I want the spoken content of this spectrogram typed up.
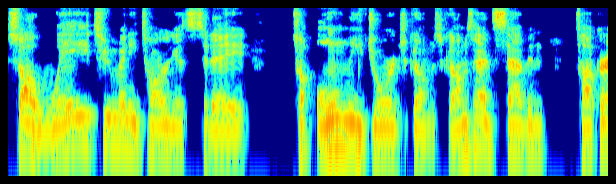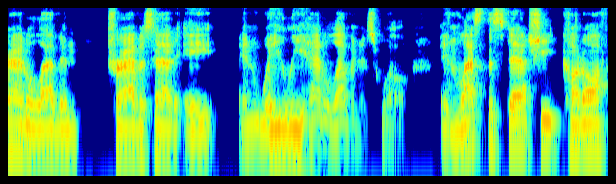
Saw way too many targets today to only George Gumbs. Gumbs had seven, Tucker had 11, Travis had eight, and Waylee had 11 as well. Unless the stat sheet cut off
